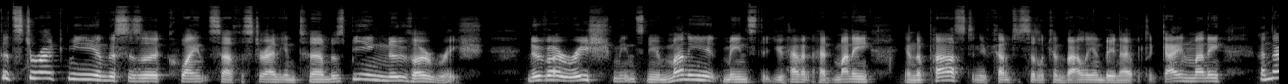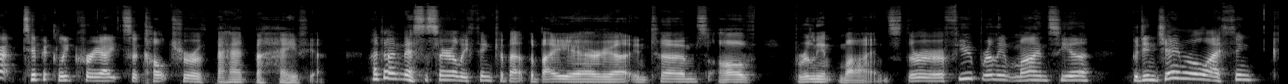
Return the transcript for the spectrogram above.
that strike me, and this is a quaint South Australian term, as being nouveau riche. Nouveau riche means new money. It means that you haven't had money in the past and you've come to Silicon Valley and been able to gain money. And that typically creates a culture of bad behavior. I don't necessarily think about the Bay Area in terms of brilliant minds. There are a few brilliant minds here, but in general, I think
